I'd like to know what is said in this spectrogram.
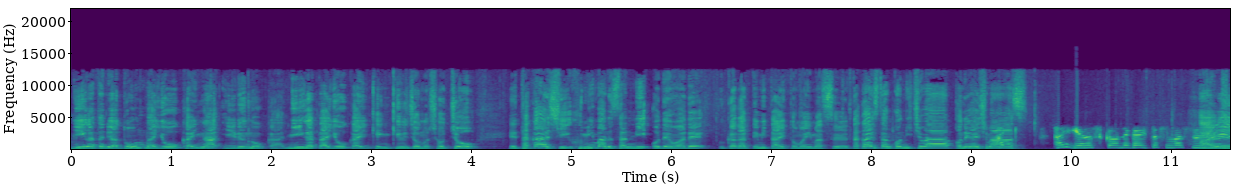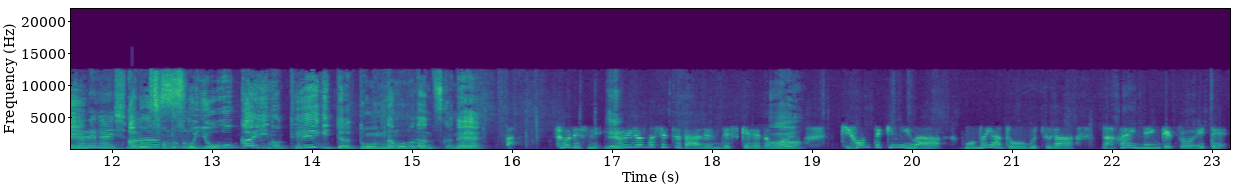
新潟にはどんな妖怪がいるのか、新潟妖怪研究所の所長、え高橋文丸さんにお電話で伺ってみたいと思います。高橋さん、こんにちは。お願いします。はい、よろしくお願いいたします。はい。お願いしますあの、そもそも妖怪の定義ってのはどんなものなんですかね？あそうですね。ええいろいろな説があるんですけれども、はい基本的には物や動物が長い年月を経て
